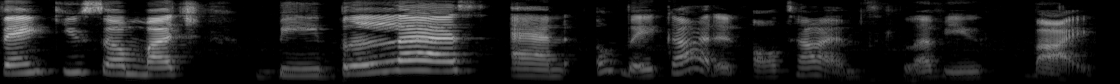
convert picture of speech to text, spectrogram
Thank you so much. Be blessed and obey God at all times. Love you. Bye.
